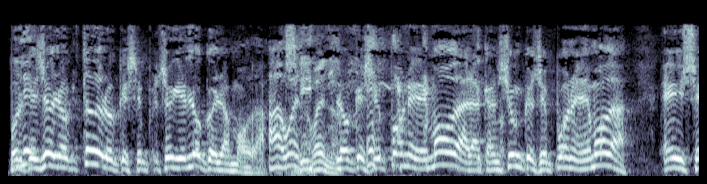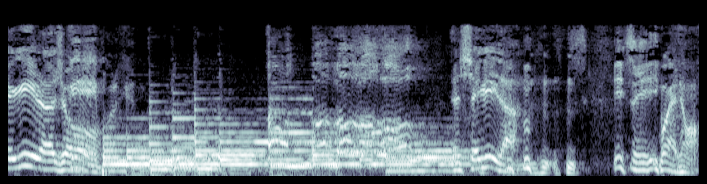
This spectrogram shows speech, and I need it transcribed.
Porque le- yo lo- todo lo que se, soy el loco de la moda. Ah, bueno, Sí. bueno. Lo que se pone de moda, la canción que se pone de moda, enseguida yo. ¿Qué? Por ejemplo. Enseguida. Sí, sí. Bueno,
